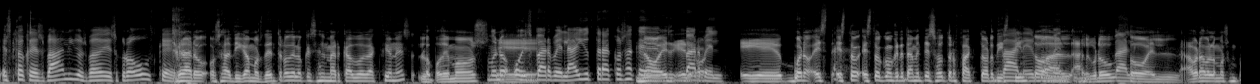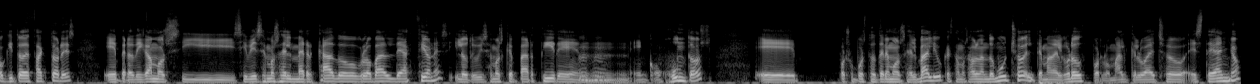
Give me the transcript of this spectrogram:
¿Esto qué es value? ¿Es value? ¿Es growth? ¿Qué? Claro, o sea, digamos, dentro de lo que es el mercado de acciones, lo podemos... Bueno, o es eh, barbell. Hay otra cosa que No, es, es- es- barbell. eh, bueno, es- esto, esto concretamente es otro factor Vale, distinto al, growth vale. o el. Ahora hablamos un poquito de factores, eh, pero digamos, si, si viésemos el mercado global de acciones y lo tuviésemos que partir en, en conjuntos, eh, por supuesto tenemos el value, que estamos hablando mucho, el tema del growth, por lo mal que lo ha hecho este año,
